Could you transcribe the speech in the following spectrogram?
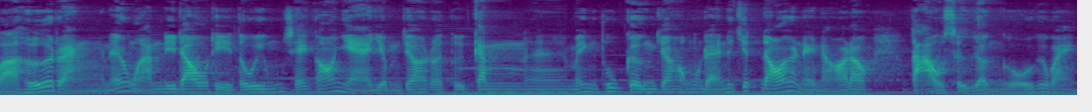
và hứa rằng nếu mà anh đi đâu thì tôi cũng sẽ có nhà dùm cho, rồi tôi canh ờ, mấy con thú cưng cho, không để nó chết đói này nọ đâu. Tạo sự gần gũi các bạn.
